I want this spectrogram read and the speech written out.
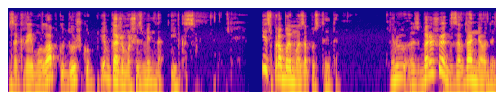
Закриємо лапку, дужку і вкажемо, що змінна X. І спробуємо запустити. Збережу як завдання 1.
